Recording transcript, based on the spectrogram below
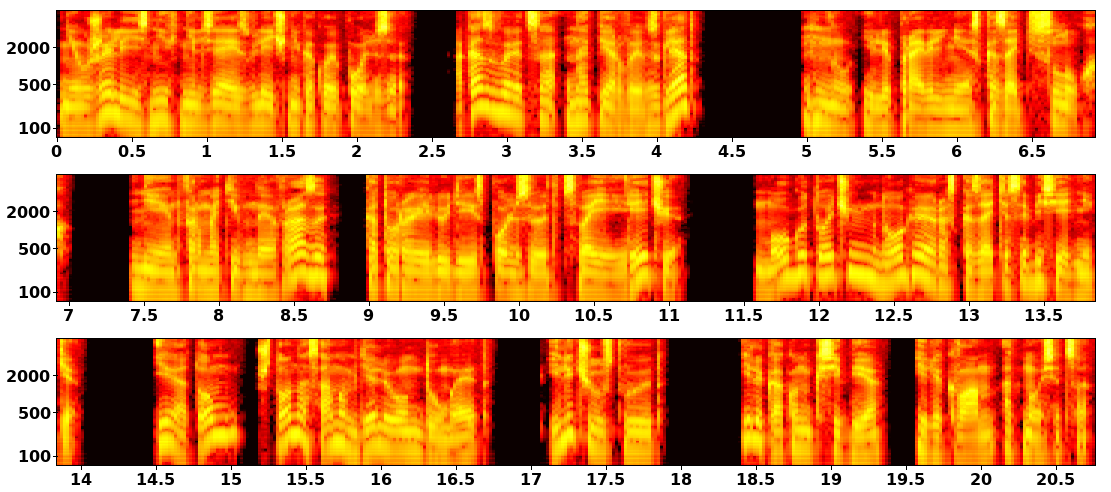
Неужели из них нельзя извлечь никакой пользы? Оказывается, на первый взгляд, ну или правильнее сказать слух, неинформативные фразы, которые люди используют в своей речи, могут очень многое рассказать о собеседнике и о том, что на самом деле он думает, или чувствует, или как он к себе или к вам относится.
